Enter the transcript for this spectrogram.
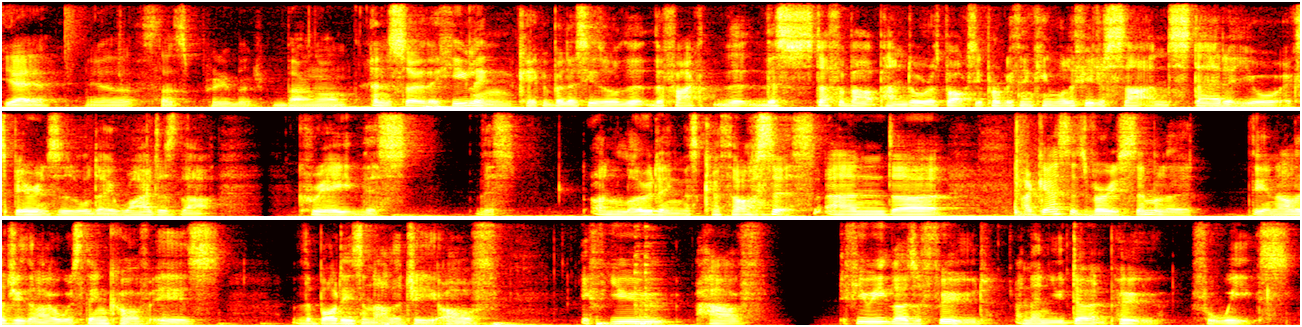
yeah, yeah, yeah. That's that's pretty much bang on. And so the healing capabilities, or the, the fact that this stuff about Pandora's box, you're probably thinking, well, if you just sat and stared at your experiences all day, why does that create this this unloading, this catharsis? And uh, I guess it's very similar. The analogy that I always think of is the body's analogy of if you have if you eat loads of food and then you don't poo for weeks,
